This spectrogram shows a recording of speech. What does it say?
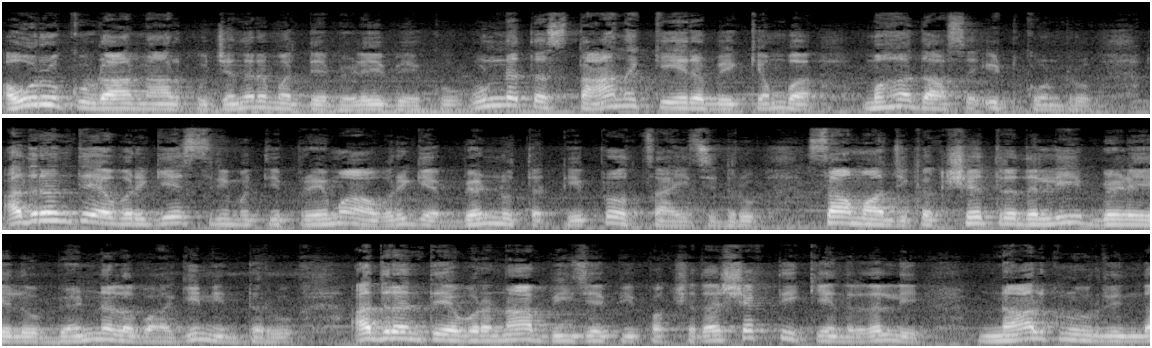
ಅವರು ಕೂಡ ನಾಲ್ಕು ಜನರ ಮಧ್ಯೆ ಬೆಳೆಯಬೇಕು, ಉನ್ನತ ಸ್ಥಾನಕ್ಕೆ ಇರಬೇಕೆಂಬ ಮಹದಾಸ ಇಟ್ಕೊಂಡ್ರು. ಅದರಂತೆ ಅವರಿಗೆ ಶ್ರೀಮತಿ ಪ್ರೇಮ ಅವರಿಗೆ ಬೆನ್ನು ತಟ್ಟಿ ಪ್ರೋತ್ಸಾಹಿಸಿದರು. ಸಾಮಾಜಿಕ ಕ್ಷೇತ್ರದಲ್ಲಿ ಬೆಳೆಯಲು ಬೆನ್ನಲವಾಗಿ ನಿಂತರು. ಅದರಂತೆ ಅವರನ್ನ ಬಿಜೆಪಿ ಪಕ್ಷದ ಶಕ್ತಿ ಕೇಂದ್ರದಲ್ಲಿ ನಾಲ್ಕುನೂರರಿಂದ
